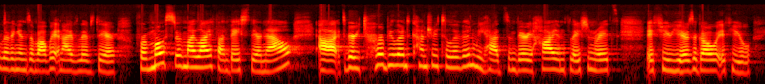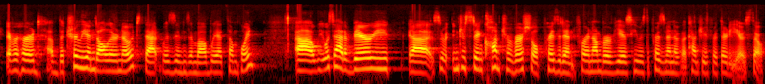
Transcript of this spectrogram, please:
living in Zimbabwe, and I've lived there for most of my life. I'm based there now. Uh, it's a very turbulent country to live in. We had some very high inflation rates a few years ago. If you ever heard of the trillion dollar note that was in Zimbabwe at some point. Uh, we also had a very uh, sort of interesting, controversial president for a number of years. He was the president of the country for 30 years. So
